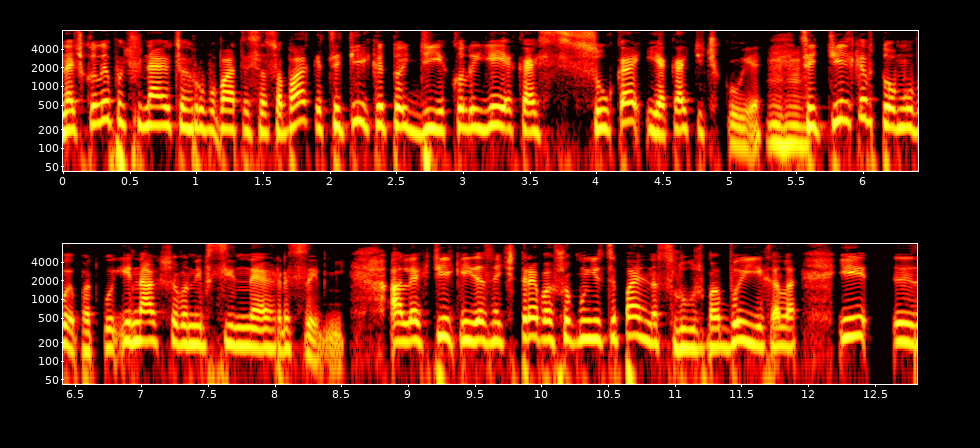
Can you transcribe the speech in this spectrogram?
Значить, коли починаються групуватися собаки, це тільки тоді, коли є якась сука, яка тічкує. Мгм. Це тільки в тому випадку, інакше вони всі не агресивні. Але як тільки є, значить, треба, щоб муніципальна служба виїхала і е,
